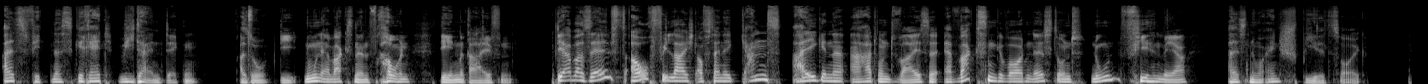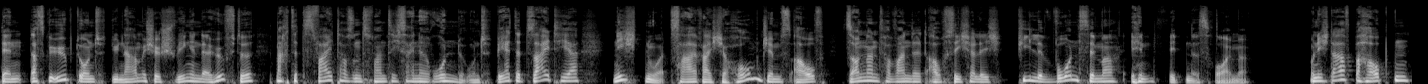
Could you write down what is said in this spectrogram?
als Fitnessgerät wiederentdecken. Also die nun erwachsenen Frauen den Reifen der aber selbst auch vielleicht auf seine ganz eigene Art und Weise erwachsen geworden ist und nun viel mehr als nur ein Spielzeug. Denn das geübte und dynamische Schwingen der Hüfte machte 2020 seine Runde und wertet seither nicht nur zahlreiche Home Gyms auf, sondern verwandelt auch sicherlich viele Wohnzimmer in Fitnessräume. Und ich darf behaupten,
